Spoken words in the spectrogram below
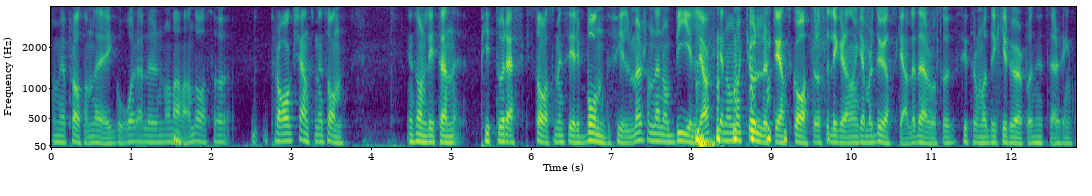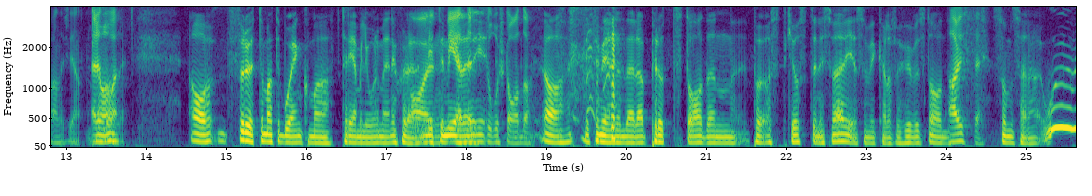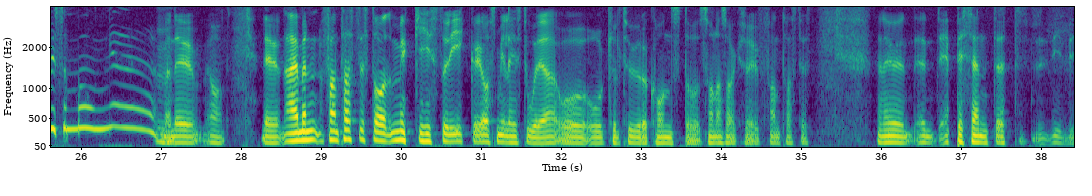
om jag pratade om det igår eller någon annan dag. Så Prag känns som en sån, en sån liten pittoresk stad som man ser i Bondfilmer. Som det är någon biljakt genom någon kullerstensgator och så ligger det någon gammal dödskalle där och så sitter de och dricker öl på en uteservering på andra sidan. Är det Ja. så eller? Ja, förutom att det bor 1,3 miljoner människor där. Ja, lite, en medelstor stad då. ja, lite mer den där pruttstaden på östkusten i Sverige som vi kallar för huvudstad. Ja, just det. Som så här, vi är så många. Mm. Men det är, ja, det är, nej men fantastisk stad, mycket historik och jag som gillar historia och, och kultur och konst och sådana saker så det är fantastiskt. Den är ju epicentret,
